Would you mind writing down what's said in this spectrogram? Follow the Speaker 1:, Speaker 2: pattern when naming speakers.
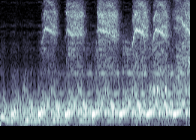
Speaker 1: Thank you.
